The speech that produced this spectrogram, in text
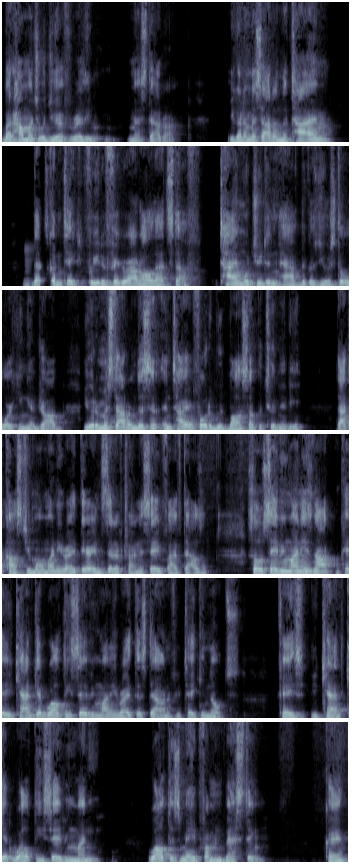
But how much would you have really missed out on? You're gonna miss out on the time Hmm. that's gonna take for you to figure out all that stuff. Time which you didn't have because you were still working your job. You would have missed out on this entire photo booth boss opportunity. That costs you more money right there instead of trying to save five thousand. So saving money is not okay. You can't get wealthy saving money. Write this down if you're taking notes. Okay, so you can't get wealthy saving money. Wealth is made from investing. Okay,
